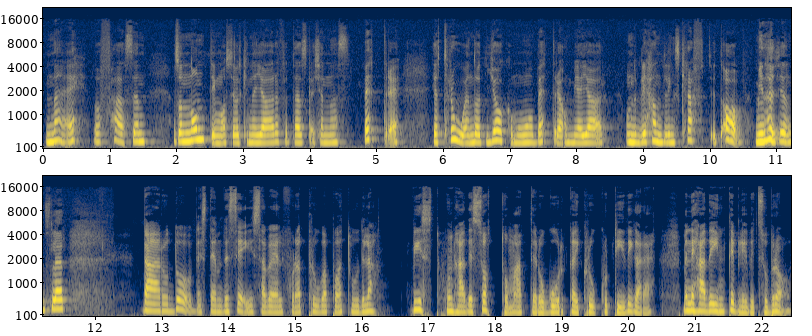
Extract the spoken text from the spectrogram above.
nej, vad fasen. Alltså någonting måste jag väl kunna göra för att det här ska kännas bättre. Jag tror ändå att jag kommer må bättre om jag gör, om det blir handlingskraft utav mina känslor. Där och då bestämde sig Isabel för att prova på att odla. Visst, hon hade sått tomater och gurka i krukor tidigare, men det hade inte blivit så bra.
